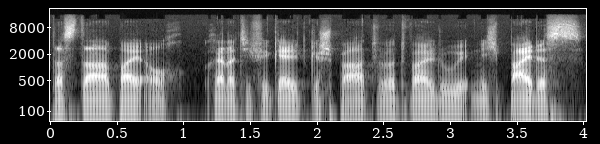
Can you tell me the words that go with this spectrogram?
dass dabei auch relativ viel Geld gespart wird, weil du nicht beides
